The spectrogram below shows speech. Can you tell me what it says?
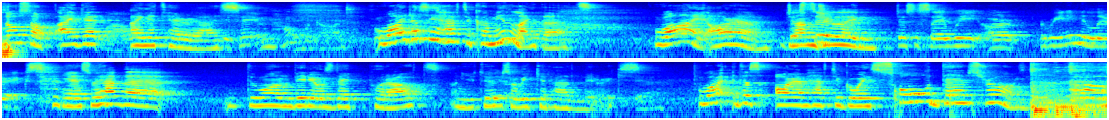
No stop. I get, wow. I get teary eyes. Same. Oh my god. Why does he have to come in like that? Why RM? Just to like, just to say, we are reading the lyrics. Yes, we have the the one videos they put out on YouTube, so we could have lyrics. Yeah. Why does RM have to go in so damn strong? No.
